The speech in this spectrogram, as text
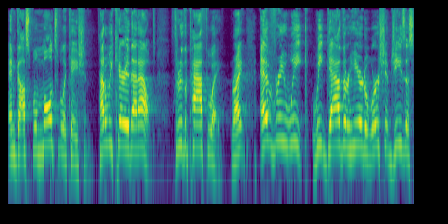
and gospel multiplication. How do we carry that out? Through the pathway, right? Every week we gather here to worship Jesus.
